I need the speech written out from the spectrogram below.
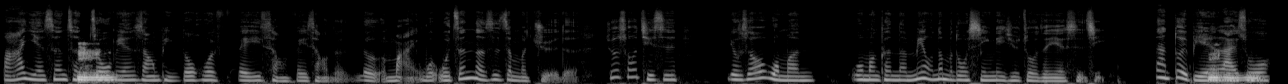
把它延伸成周边商品，都会非常非常的热卖。我我真的是这么觉得。就是说，其实有时候我们。我们可能没有那么多心力去做这些事情，但对别人来说，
